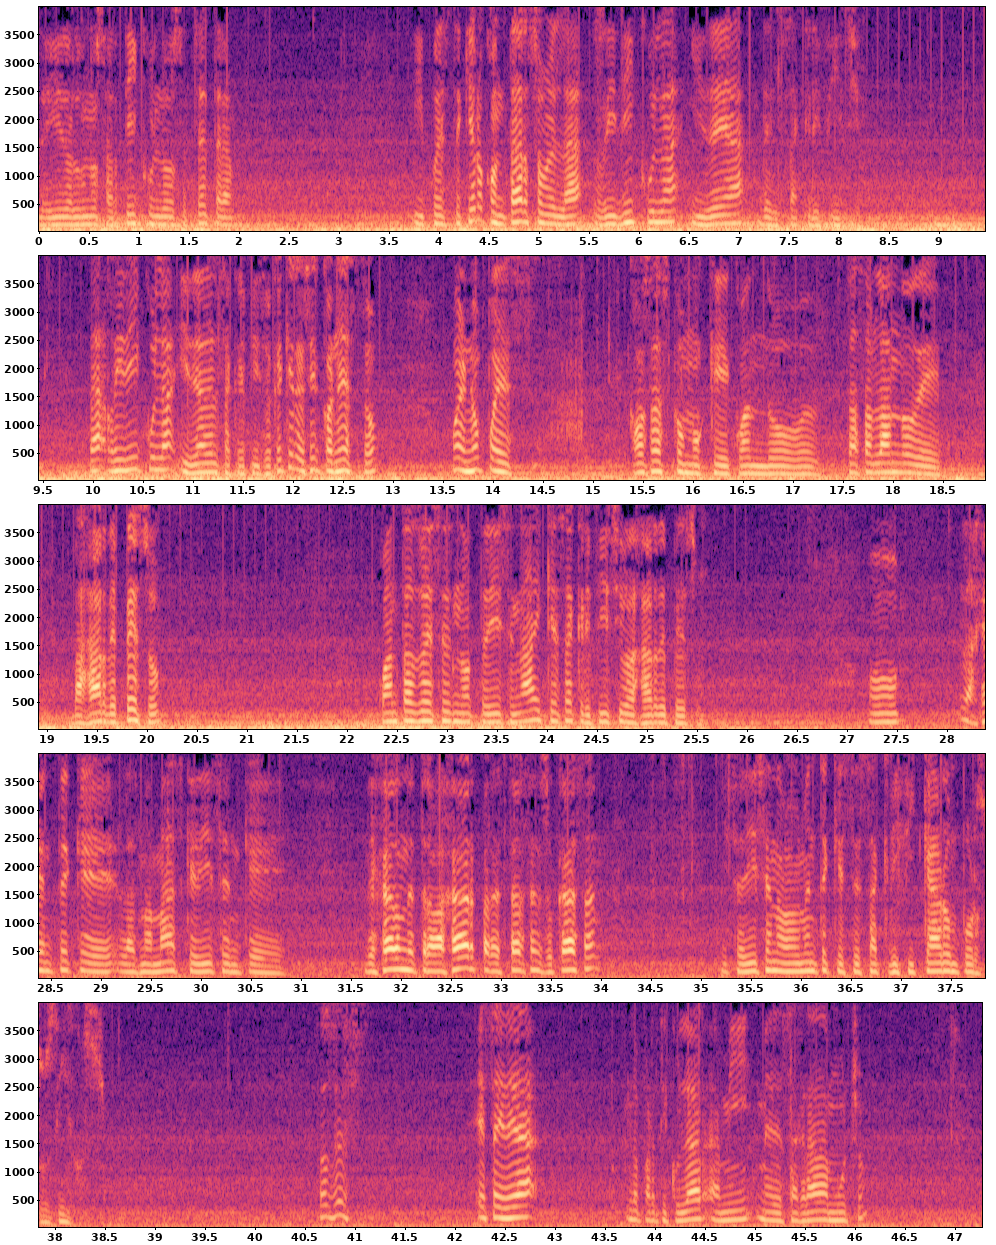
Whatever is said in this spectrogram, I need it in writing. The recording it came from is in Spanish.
leído algunos artículos, etcétera. Y pues te quiero contar sobre la ridícula idea del sacrificio. La ridícula idea del sacrificio. ¿Qué quiere decir con esto? Bueno, pues cosas como que cuando estás hablando de bajar de peso, ¿cuántas veces no te dicen, ay, qué sacrificio bajar de peso? O la gente que, las mamás que dicen que dejaron de trabajar para estarse en su casa y se dice normalmente que se sacrificaron por sus hijos. Entonces, esa idea en lo particular a mí me desagrada mucho,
